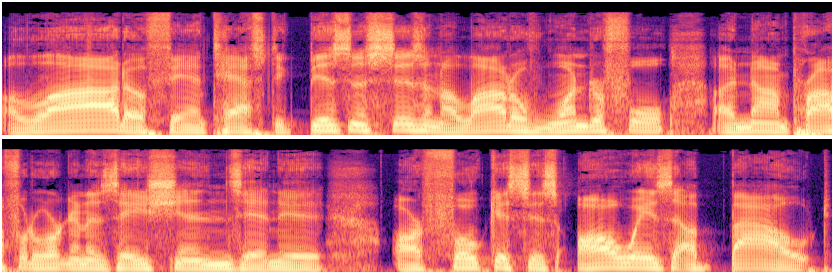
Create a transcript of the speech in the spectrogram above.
a lot of fantastic businesses and a lot of wonderful uh, nonprofit organizations. And uh, our focus is always about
